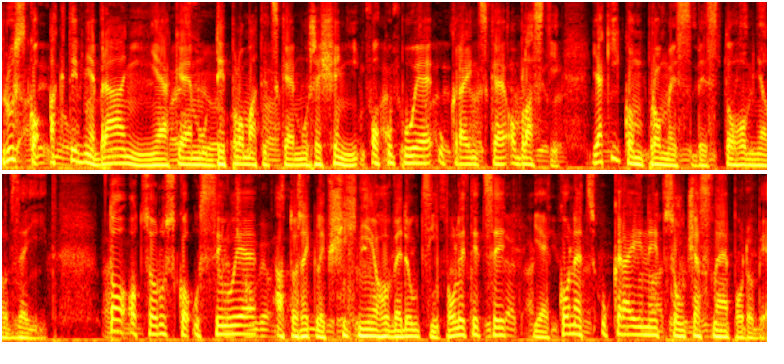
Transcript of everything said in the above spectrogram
Rusko aktivně brání nějakému diplomatickému řešení, okupuje ukrajinské oblasti. Jaký kompromis by z toho měl vzejít? To, o co Rusko usiluje, a to řekli všichni jeho vedoucí politici, je konec Ukrajiny v současné podobě.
